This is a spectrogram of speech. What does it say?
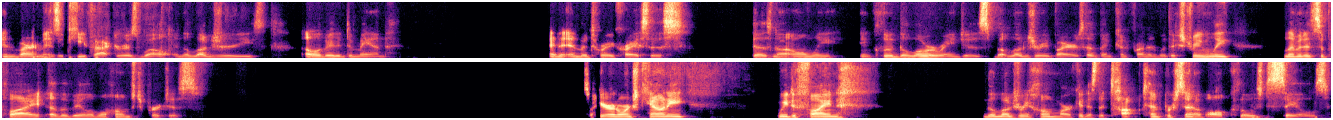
environment is a key factor as well in the luxuries elevated demand. And the inventory crisis does not only include the lower ranges, but luxury buyers have been confronted with extremely limited supply of available homes to purchase. So here in Orange County, we define the luxury home market as the top 10% of all closed sales.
